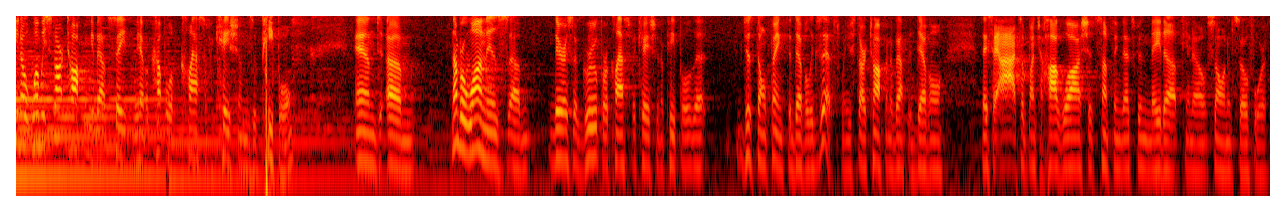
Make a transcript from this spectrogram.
You know, when we start talking about Satan, we have a couple of classifications of people. And um, number one is um, there is a group or classification of people that just don't think the devil exists. When you start talking about the devil, they say, ah, it's a bunch of hogwash, it's something that's been made up, you know, so on and so forth.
